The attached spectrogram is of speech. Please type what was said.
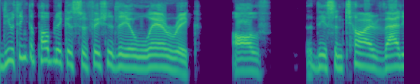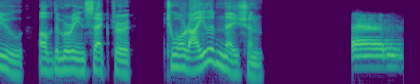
do you think the public is sufficiently aware, Rick, of this entire value of the marine sector to our island nation? Um,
